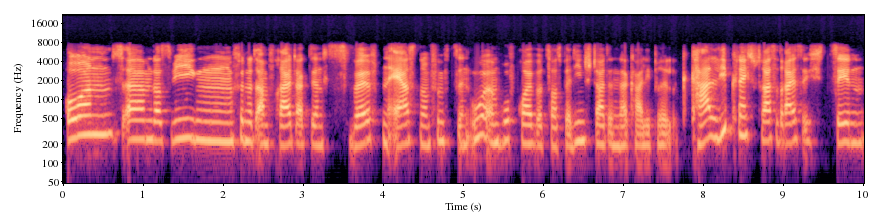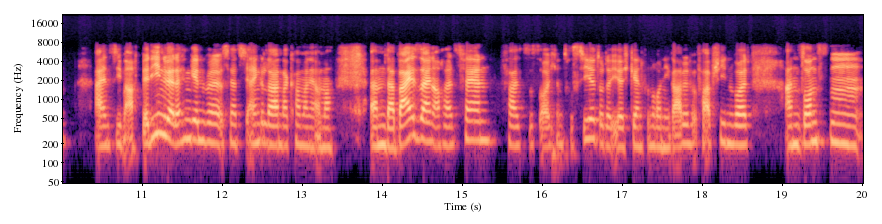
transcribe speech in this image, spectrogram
Und ähm, das Wiegen findet am Freitag, den 12.01. um 15 Uhr im Hofbräuwirtshaus Berlin statt, in der Karl-Liebknecht-Straße 30 10 178 Berlin. Wer da hingehen will, ist herzlich eingeladen. Da kann man ja immer ähm, dabei sein, auch als Fan, falls es euch interessiert oder ihr euch gern von Ronny Gabel verabschieden wollt. Ansonsten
